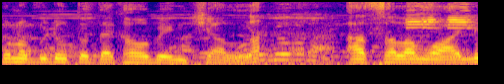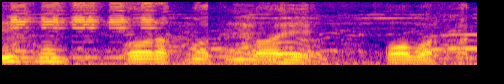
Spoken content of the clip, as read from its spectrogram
কোনো ভিডিওতে দেখা হবে ইনশাআল্লাহ। আসসালামু আলাইকুম ও রহমতুল্লাহ ওবরকাত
